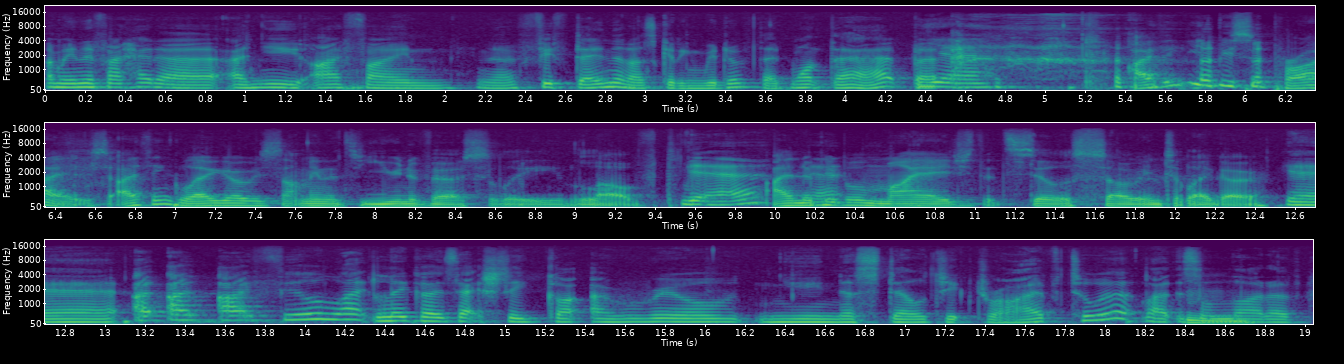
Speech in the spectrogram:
I mean, if I had a, a new iPhone, you know, 15 that I was getting rid of, they'd want that. But yeah. I think you'd be surprised. I think Lego is something that's universally loved. Yeah, I know yeah. people my age that still are so into Lego. Yeah, I, I, I feel like Lego's actually got a real new nostalgic drive to it. Like there's a mm. lot of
